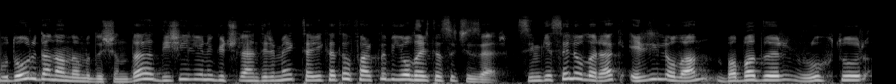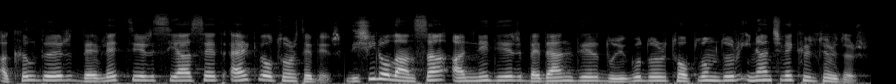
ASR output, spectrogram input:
bu doğrudan anlamı dışında dişil yönü güçlendirmek tarikata farklı bir yol haritası çizer. Simgesel olarak eril olan babadır, ruhtur, akıldır, devlettir, siyaset, erk ve otoritedir. Dişil olansa annedir, bedendir, duygudur, toplumdur, inanç ve kültürdür.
